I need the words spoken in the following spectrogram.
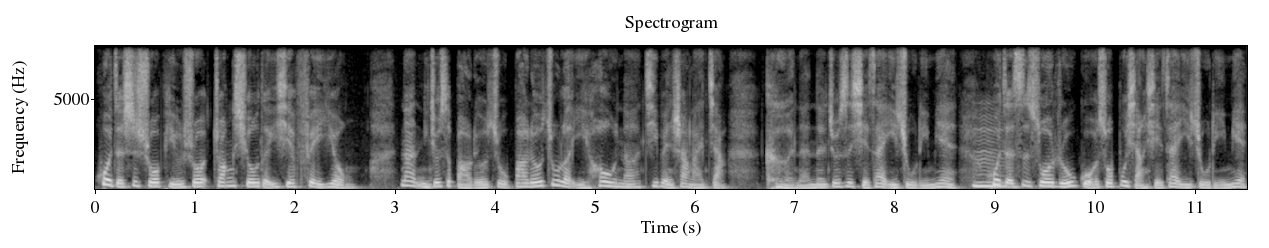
或者是说，比如说装修的一些费用，那你就是保留住，保留住了以后呢，基本上来讲，可能呢就是写在遗嘱里面，嗯、或者是说，如果说不想写在遗嘱里面，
